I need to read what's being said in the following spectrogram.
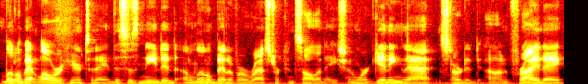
little bit lower here today. This has needed a little bit of a rest or consolidation. We're getting that started on Friday.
